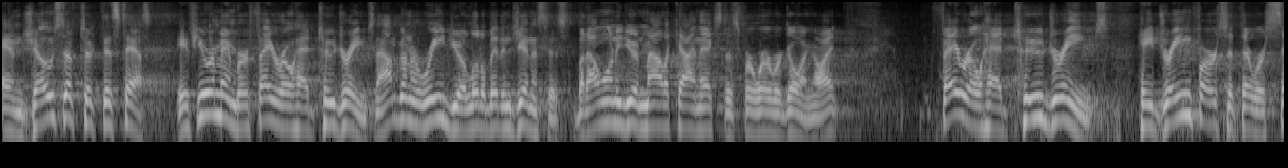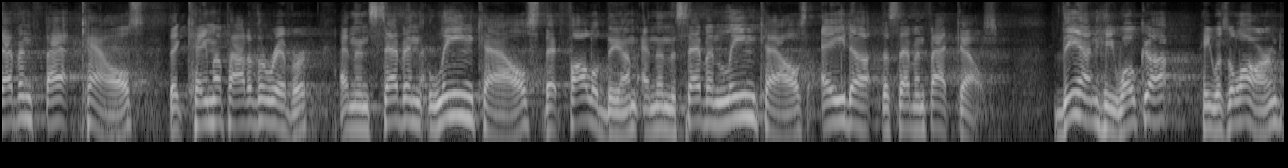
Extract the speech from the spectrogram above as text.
And Joseph took this test. If you remember, Pharaoh had two dreams. Now I'm going to read you a little bit in Genesis, but I wanted you in Malachi and Exodus for where we're going, all right? Pharaoh had two dreams. He dreamed first that there were seven fat cows that came up out of the river, and then seven lean cows that followed them, and then the seven lean cows ate up the seven fat cows. Then he woke up, he was alarmed,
